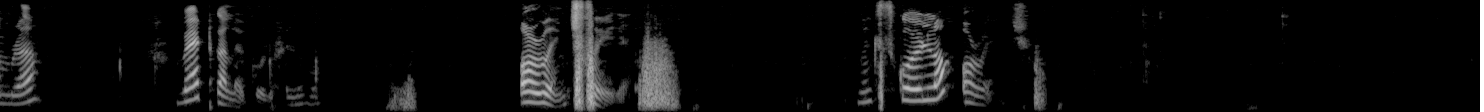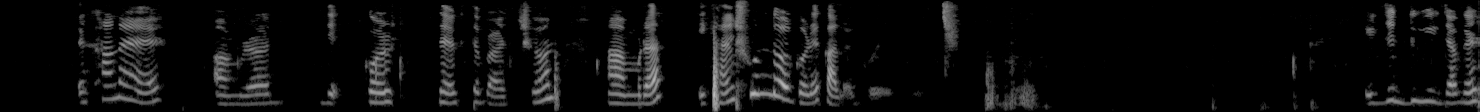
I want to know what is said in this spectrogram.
আমরা রেড কালার করে ফেলব। অরেঞ্জ হয়ে গেল। মিক্স করল অরেঞ্জ এখানে আমরা দেখতে পাচ্ছেন, আমরা এখানে সুন্দর করে কালার করে দিয়েছি। এই যে দুই জায়গায়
